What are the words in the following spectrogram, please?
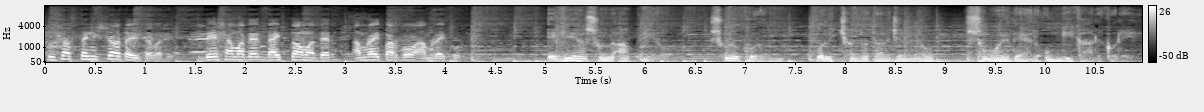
সুস্বাস্থ্যের নিশ্চয়তা দিতে পারি। দেশ আমাদের দায়িত্ব আমাদের। আমরাই পারব আমরাই করব। এগিয়ে আসুন আপনিও। শুরু করুন। পরিচ্ছন্নতার জন্য সময় দেয়ার অঙ্গীকার করে।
